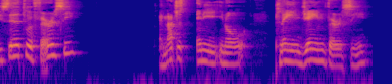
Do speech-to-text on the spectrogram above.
You say that to a Pharisee? And not just any, you know, plain Jane Pharisee,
